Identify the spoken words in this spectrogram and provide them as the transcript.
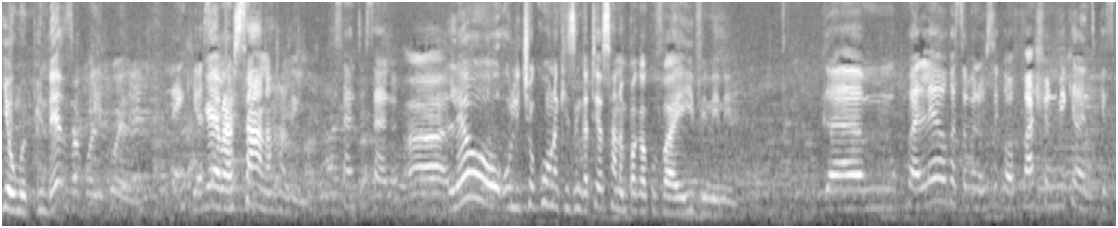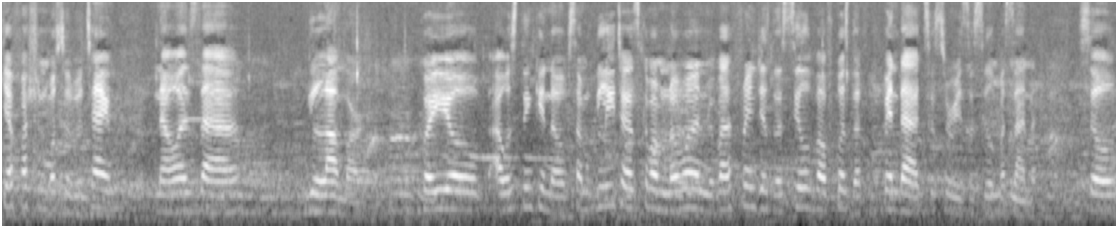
Je, umependeza kweli kweli. Thank you. Hongera sana Halima. Asante sana. Uh, leo ulichokuwa unakizingatia sana mpaka kuvaa hivi ni nini? Um, kwa leo kwa sababu ni usiku wa fashion week na nikisikia fashion most of the time nawaza glamour. Kwa hiyo I was thinking of some glitters kama mnaona nimevaa fringes na silver of course napenda accessories za silver sana. So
